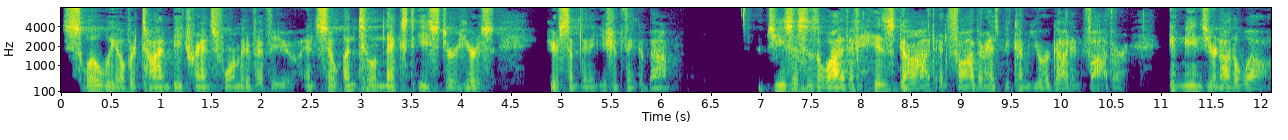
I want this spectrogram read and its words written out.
slowly over time be transformative of you. And so until next Easter, here's, here's something that you should think about. Jesus is alive. If his God and Father has become your God and Father, it means you're not alone.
